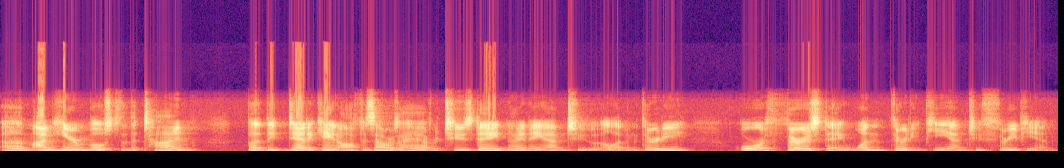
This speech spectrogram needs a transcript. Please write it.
Um, I'm here most of the time, but the dedicated office hours I have are Tuesday 9 a.m. to 11:30 or Thursday 1:30 p.m. to 3 p.m.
